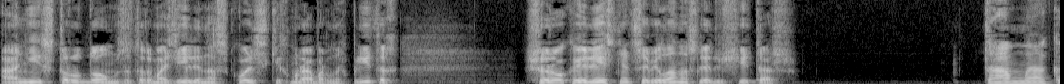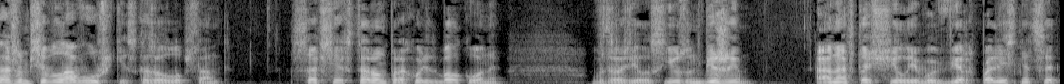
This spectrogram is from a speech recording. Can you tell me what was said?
Они с трудом затормозили на скользких мраморных плитах. Широкая лестница вела на следующий этаж. «Там мы окажемся в ловушке», — сказал Лобстанг. «Со всех сторон проходят балконы», — возразила Сьюзен. «Бежим». Она втащила его вверх по лестнице,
